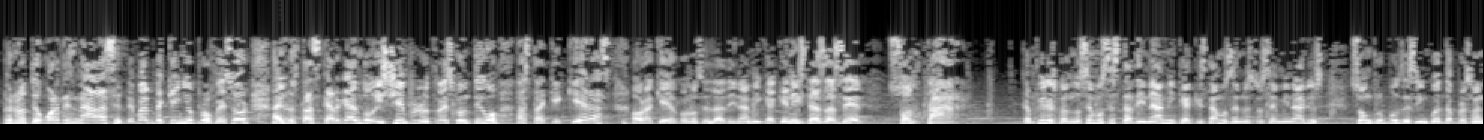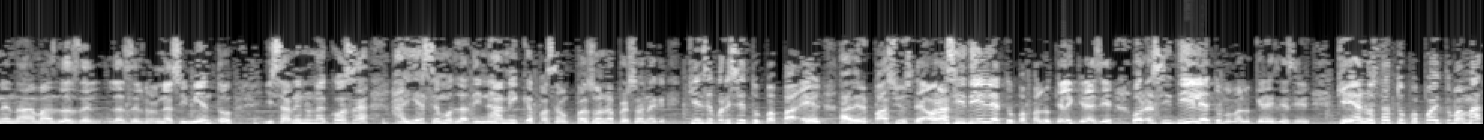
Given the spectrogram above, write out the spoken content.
pero no te guardes nada, se te va el pequeño profesor, ahí lo estás cargando y siempre lo traes contigo hasta que quieras. Ahora que ya conoces la dinámica, ¿qué necesitas hacer? Soltar. Campeones, cuando hacemos esta dinámica que estamos en nuestros seminarios, son grupos de 50 personas nada más, las del, las del Renacimiento. Y saben una cosa, ahí hacemos la dinámica, pasa, pasa una persona, ¿quién se parece a tu papá? Él, a ver, pase usted. Ahora sí dile a tu papá lo que le quiere decir. Ahora sí dile a tu mamá lo que quiere decir. Que ya no está tu papá y tu mamá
